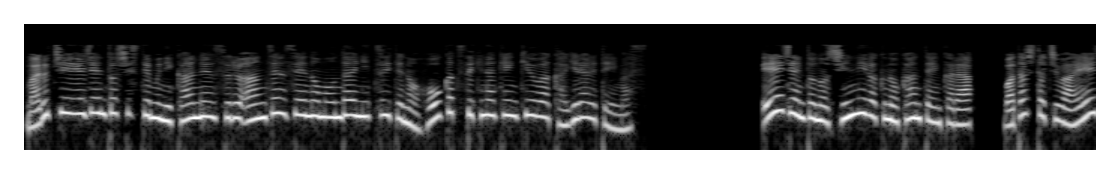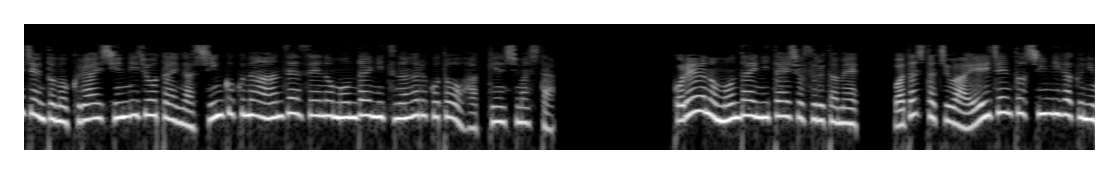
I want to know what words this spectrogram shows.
マルチエージェントシステムに関連する安全性の問題についての包括的な研究は限られています。エージェントの心理学の観点から、私たちはエージェントの暗い心理状態が深刻な安全性の問題につながることを発見しました。これらの問題に対処するため、私たちはエージェント心理学に基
